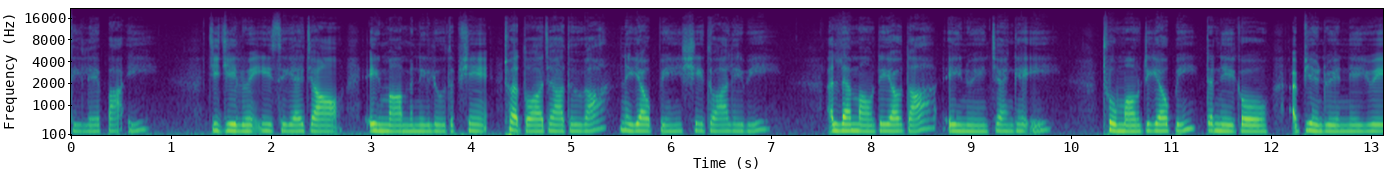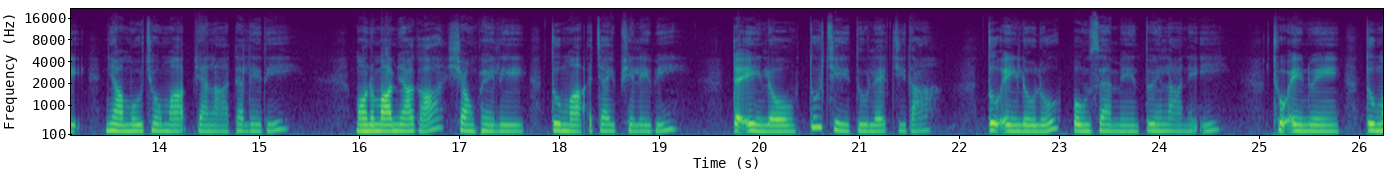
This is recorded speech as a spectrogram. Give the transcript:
သည်လဲပါ၏ကြည်ကြည်လွင်ဤစရိုက်ကြောင့်အိမ်မာမနေလိုသဖြင့်ထွက်သွားကြသူကနှစ်ယောက်ပင်ရှိသွားလေပြီအလက်မောင်တစ်ယောက်သာအိမ်တွင်ကြံခဲ့၏ထိုမောင်တစ်ယောက်ပင်တနေကုန်အပြင်တွင်နေ၍ညမိုးချုံမှပြန်လာတတ်လေသည်မောင်နှမများကရှောင်ဖဲလေးသူမအကြိုက်ဖြစ်လေပြီတအိမ်လုံးသူ့ချီသူလက်ကြည်သာသူ့အိမ်လိုလိုပုံစံမင်းသွင်းလာနေ၏ ထိုအိမ်တွင် သူမ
